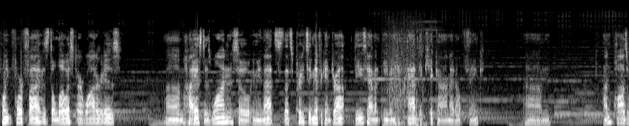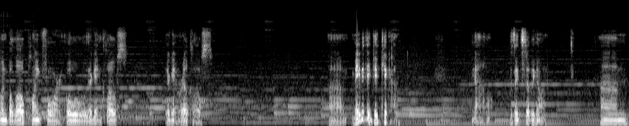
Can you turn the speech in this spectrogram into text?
0.45 is the lowest our water is. Um, highest is one, so I mean that's that's pretty significant drop. These haven't even had to kick on, I don't think. Um, unpause when below 0.4. Oh, they're getting close. They're getting real close. Um, maybe they did kick on. No, because they'd still be gone. Um,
